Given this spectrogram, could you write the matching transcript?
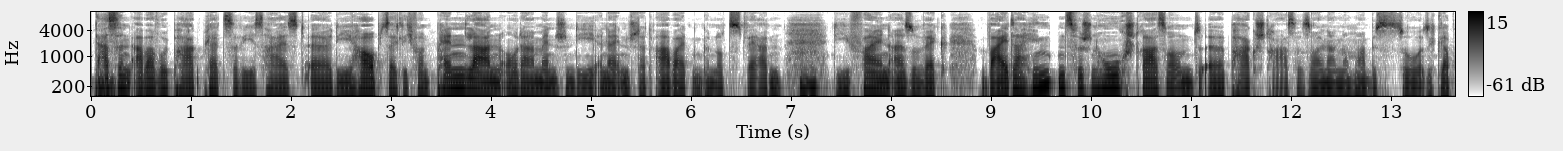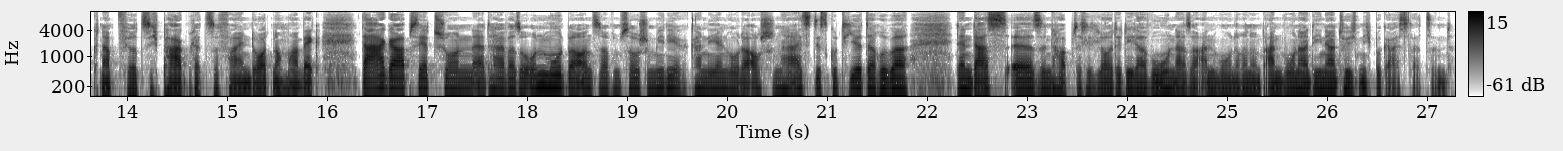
Das sind aber wohl Parkplätze, wie es heißt, äh, die hauptsächlich von Pendlern oder Menschen, die in der Innenstadt arbeiten, genutzt werden. Mhm. Die fallen also weg. Weiter hinten zwischen Hochstraße und äh, Parkstraße sollen dann nochmal bis zu, also ich glaube knapp 40 Parkplätze fallen dort nochmal weg. Da gab es jetzt schon äh, teilweise Unmut. Bei uns auf dem Social-Media-Kanälen wurde auch schon heiß diskutiert darüber, denn das äh, sind hauptsächlich Leute, die da wohnen, also Anwohnerinnen und Anwohner, die natürlich nicht begeistert sind.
